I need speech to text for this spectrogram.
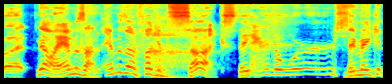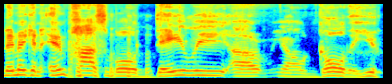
But no, Amazon, Amazon fucking sucks. They they're the worst. they make it they make an impossible daily uh you know goal that you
